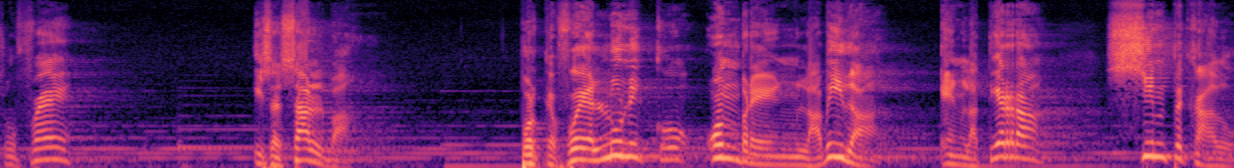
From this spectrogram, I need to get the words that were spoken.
su fe, y se salva. Porque fue el único hombre en la vida, en la tierra, sin pecado.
